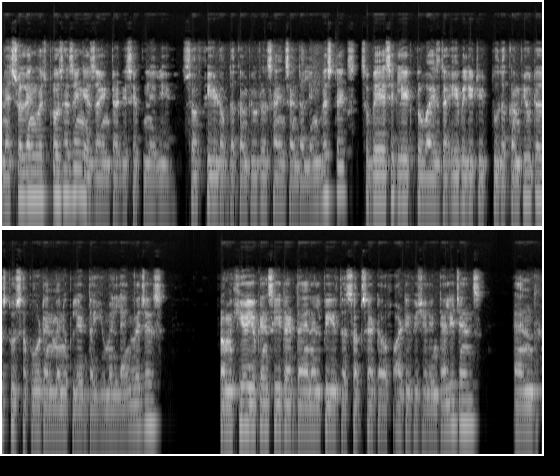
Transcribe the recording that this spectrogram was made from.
Natural language processing is an interdisciplinary subfield of the computer science and the linguistics. So basically it provides the ability to the computers to support and manipulate the human languages. From here you can see that the NLP is the subset of artificial intelligence and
